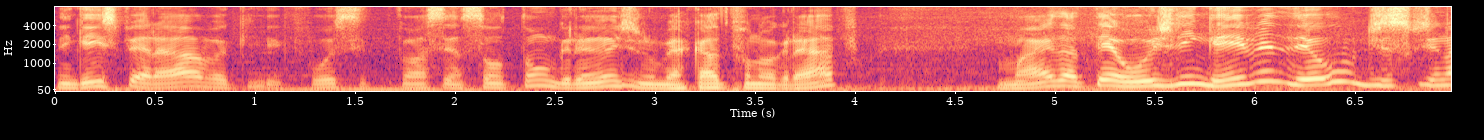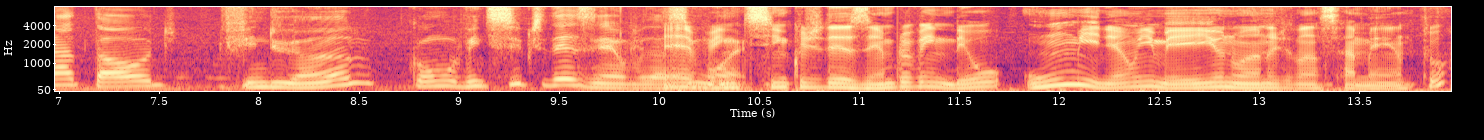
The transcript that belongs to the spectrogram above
Ninguém esperava que fosse uma ascensão tão grande no mercado fonográfico, mas até hoje ninguém vendeu o disco de Natal de fim de ano como 25 de dezembro da é, Simone. 25 de dezembro vendeu um milhão e meio no ano de lançamento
